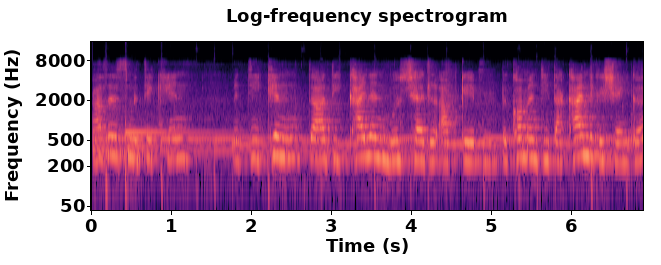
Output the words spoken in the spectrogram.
Was ist mit den Kindern? Mit den Kindern, die keinen Wunschzettel abgeben, bekommen die da keine Geschenke?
